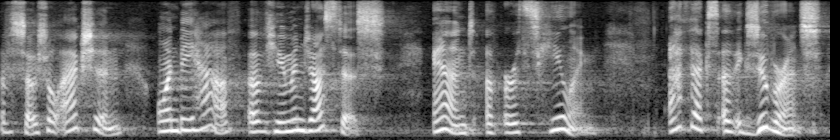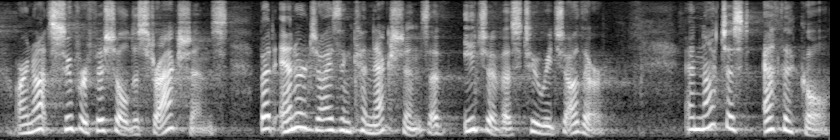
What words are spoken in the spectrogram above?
of social action on behalf of human justice and of Earth's healing. Affects of exuberance are not superficial distractions, but energizing connections of each of us to each other. And not just ethical,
